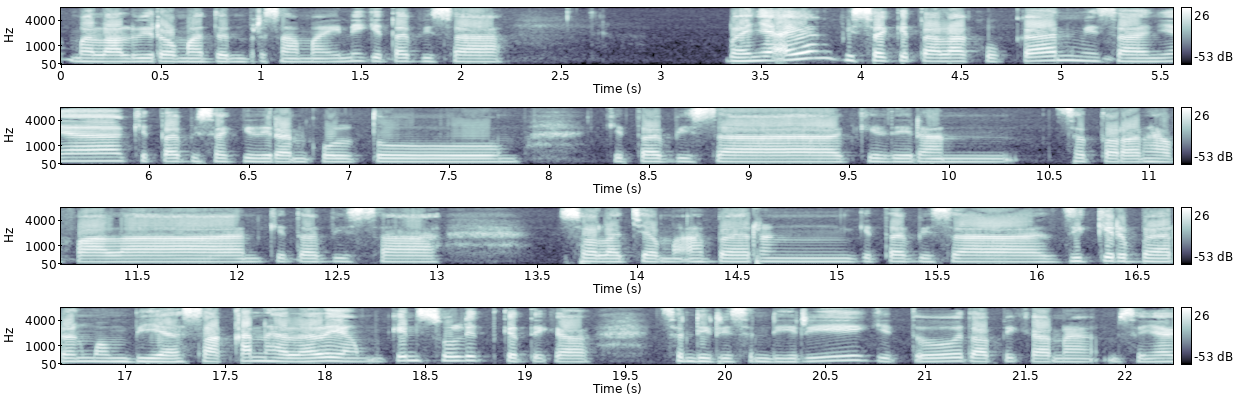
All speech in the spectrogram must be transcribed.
melalui Ramadan bersama ini kita bisa banyak yang bisa kita lakukan misalnya kita bisa giliran kultum kita bisa giliran setoran hafalan, kita bisa sholat jamaah bareng, kita bisa zikir bareng, membiasakan hal-hal yang mungkin sulit ketika sendiri-sendiri gitu, tapi karena misalnya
